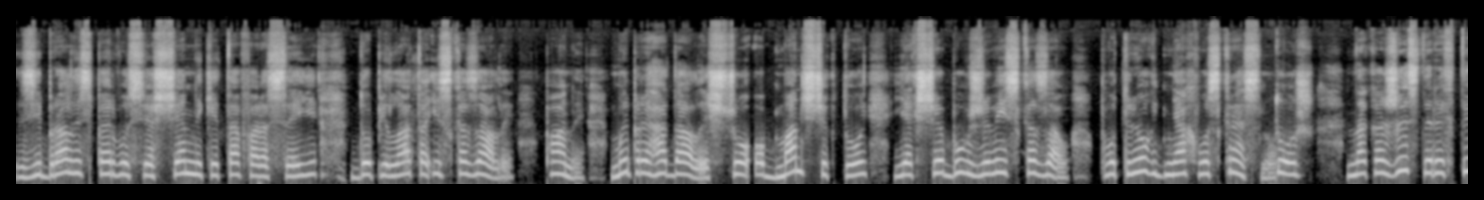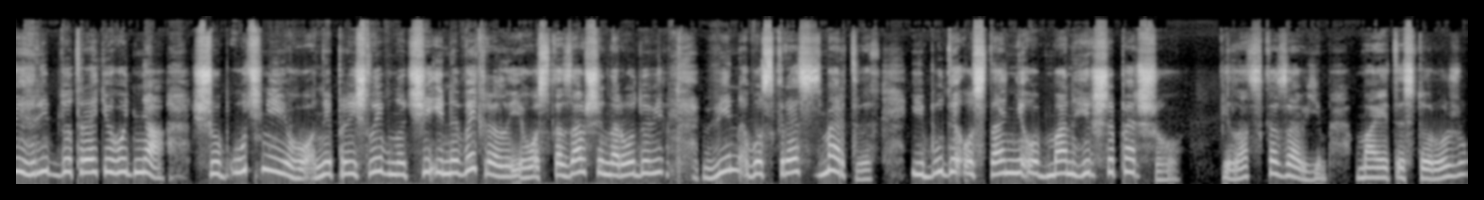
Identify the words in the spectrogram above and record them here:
зібрались первосвященники та фарисеї до Пілата і сказали: Пане, ми пригадали, що обманщик той, як ще був живий, сказав по трьох днях воскресну. Тож накажи стерегти гріб до третього дня, щоб учні його не прийшли вночі і не викрали його, сказавши народові, він воскрес з мертвих, і буде останній обман гірше першого. Пілат сказав їм: маєте сторожу,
